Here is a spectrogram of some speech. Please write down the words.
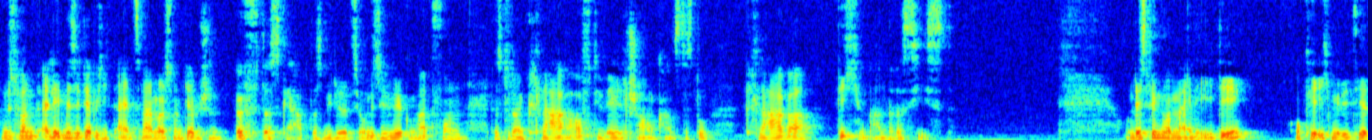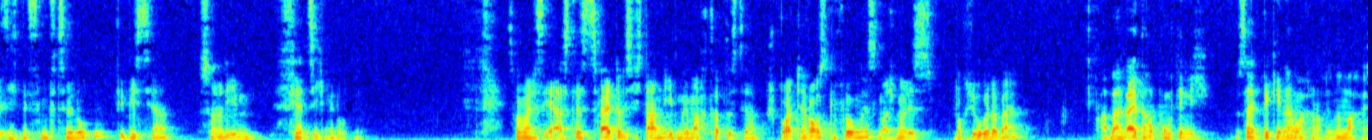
Und es waren Erlebnisse, die habe ich nicht ein, zweimal, sondern die habe ich schon öfters gehabt, dass Meditation diese Wirkung hat von, dass du dann klarer auf die Welt schauen kannst, dass du klarer dich und andere siehst. Und deswegen war meine Idee, okay, ich meditiere jetzt nicht nur 15 Minuten, wie bisher, sondern eben 40 Minuten. Das war mal das Erste. Das Zweite, was ich dann eben gemacht habe, dass der Sport herausgeflogen ist. Manchmal ist noch Yoga dabei. Aber ein weiterer Punkt, den ich seit Beginn an mache, noch immer mache,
